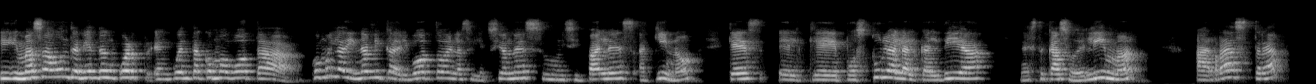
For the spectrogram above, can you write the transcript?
Y más aún teniendo en, en, cuenta cómo vota, cómo es la dinámica del voto en las elecciones municipales aquí, ¿no? Que es el que postula la alcaldía, en este caso de Lima, arrastra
